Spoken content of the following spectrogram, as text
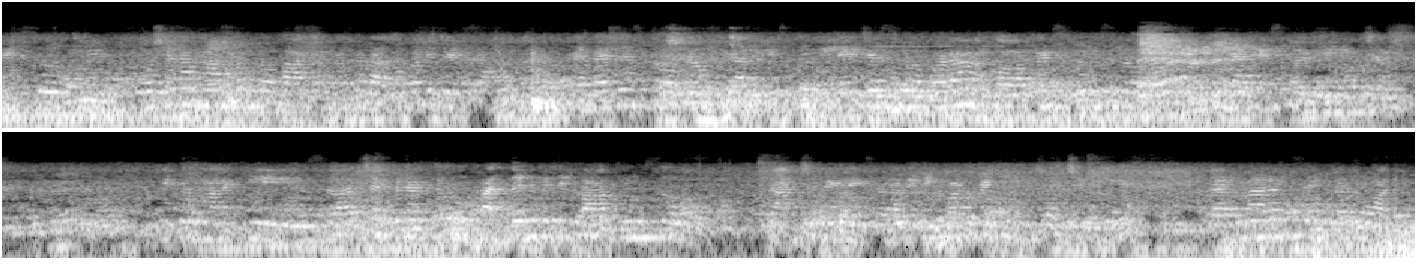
నెక్స్ట్ మేము పోషణ మాసంలో భాగంగా కూడా అదొకటి చేస్తాము. అవేర్నెస్ ప్రోగ్రామ్స్ కలిగిస్తూ విలేజెస్లో కూడా గవర్నమెంట్ స్కూల్స్లో చేయించాము ఇప్పుడు మనకి సార్ చెప్పినట్టు పద్దెనిమిది బాత్రూమ్స్ శాంక్షన్ చేశారు అది డిపార్ట్మెంట్ నుంచి వచ్చింది ధర్మారం సెంటర్ అదొకటి వాటర్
